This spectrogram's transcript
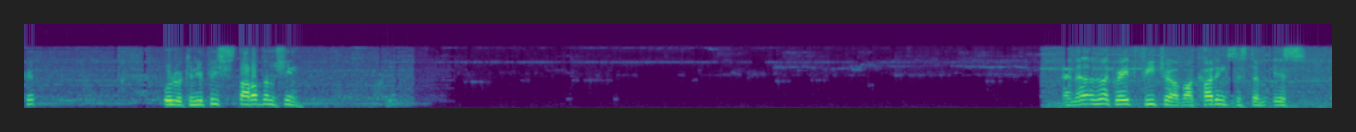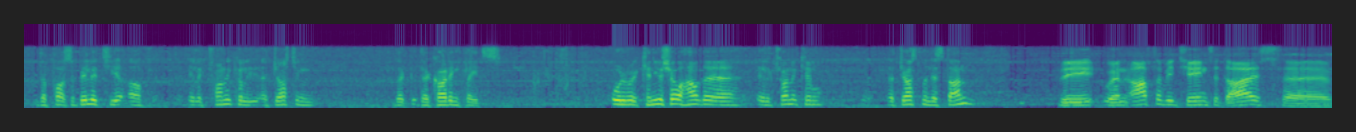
Good. Ulrik, can you please start up the machine? Another great feature of our cutting system is the possibility of electronically adjusting the, the cutting plates. Ulrich, can you show how the electronic adjustment is done? The, when after we change the dies, uh,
